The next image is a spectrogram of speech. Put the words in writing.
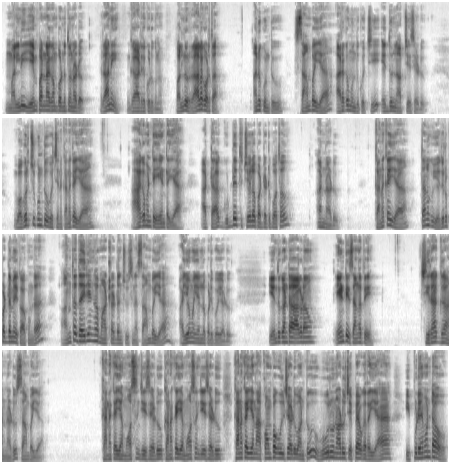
మళ్ళీ ఏం పన్నాగం పండుతున్నాడో? రాని గాడిద కొడుకును పళ్ళు రాలగొడతా అనుకుంటూ సాంబయ్య అరగ ముందుకొచ్చి ఎద్దుల్ని ఆప్చేశాడు వగర్చుకుంటూ వచ్చిన కనకయ్య ఆగమంటే ఏంటయ్యా? అట్టా గుడ్డెత్తు చేలో పడ్డట్టు పోతావు? అన్నాడు. కనకయ్య తనకు ఎదురుపడ్డమే కాకుండా అంత ధైర్యంగా మాట్లాడడం చూసిన సాంబయ్య అయోమయంలో పడిపోయాడు. ఎందుకంట ఆగడం? ఏంటి సంగతి? చిరాగ్గా అన్నాడు సాంబయ్య. కనకయ్య మోసం చేశాడు కనకయ్య మోసం చేశాడు కనకయ్య నా కొంప కూల్చాడు అంటూ ఊరు నాడు చెప్పావు కదయ్యా ఇప్పుడేమంటావు?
